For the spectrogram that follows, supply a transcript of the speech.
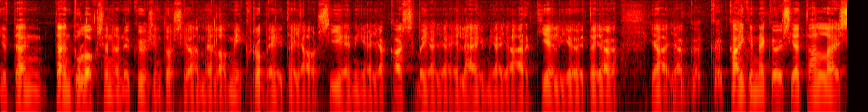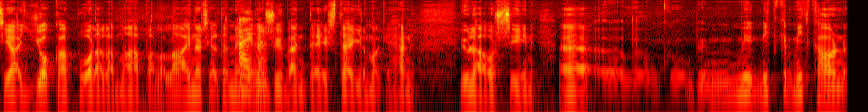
Ja tämän, tämän tuloksena nykyisin tosiaan meillä on mikrobeita ja on sieniä ja kasveja ja eläimiä ja arkieliöitä ja, ja, ja kaiken näköisiä tällaisia joka puolella maapallolla, aina sieltä merten syvänteistä ilmakehän yläosiin. Mitkä, mitkä on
